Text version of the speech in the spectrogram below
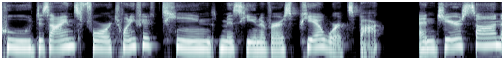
who designs for 2015 Miss Universe Pia Wurtzbach, and Gerson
